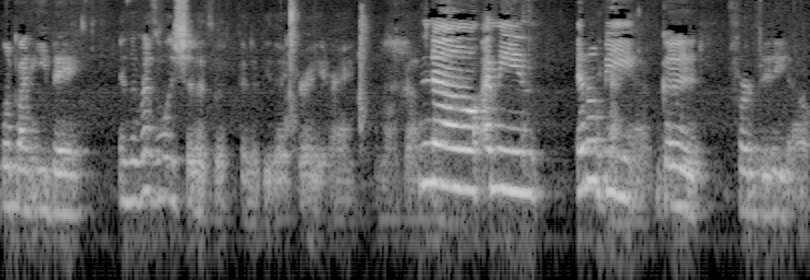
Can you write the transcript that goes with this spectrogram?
look on eBay. And the resolution isn't going to be that great, right? Oh. No, I mean, it'll be good for video.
